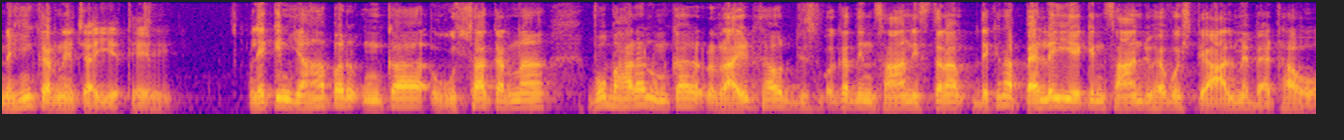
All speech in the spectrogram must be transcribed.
نہیں کرنے چاہیے تھے جی۔ لیکن یہاں پر ان کا غصہ کرنا وہ بہرحال ان کا رائٹ تھا اور جس وقت انسان اس طرح دیکھیں نا پہلے ہی ایک انسان جو ہے وہ اشتعال میں بیٹھا ہو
